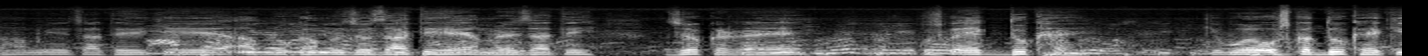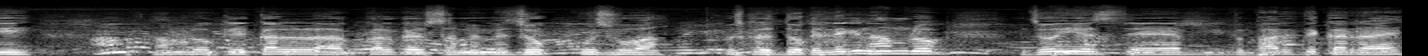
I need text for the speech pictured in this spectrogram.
हम ये चाहते हैं कि आप लोग हम जो जाति है हमारी जाति जो कर रहे हैं उसको एक दुख है कि वो उसका दुख है कि हम लोग के कल कल के समय में जो कुछ हुआ उसका दुख है। लेकिन हम लोग जो ये ए, भारत कर रहा है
